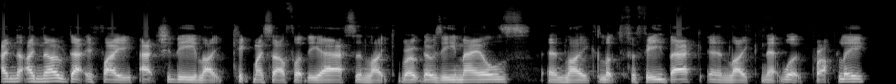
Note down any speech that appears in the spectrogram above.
I, I know that if I actually like kicked myself up the ass and like wrote those emails and like looked for feedback and like networked properly,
